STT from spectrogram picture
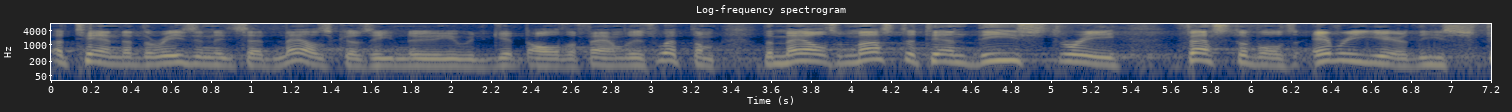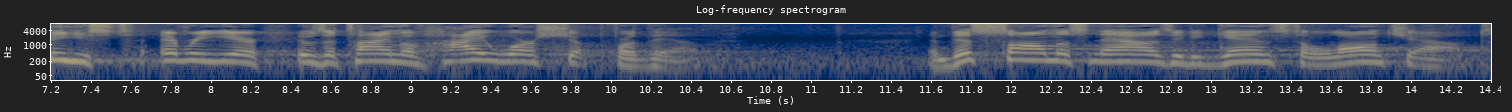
attend. And the reason he said males, because he knew he would get all the families with them. The males must attend these three festivals every year, these feasts every year. It was a time of high worship for them. And this psalmist now, as he begins to launch out,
